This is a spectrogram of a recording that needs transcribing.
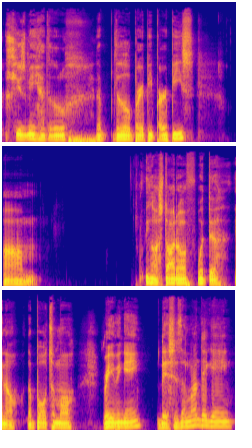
Excuse me, had the little the, the little burpee burpees. Um, we're gonna start off with the you know the Baltimore Raven game. This is a London game.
